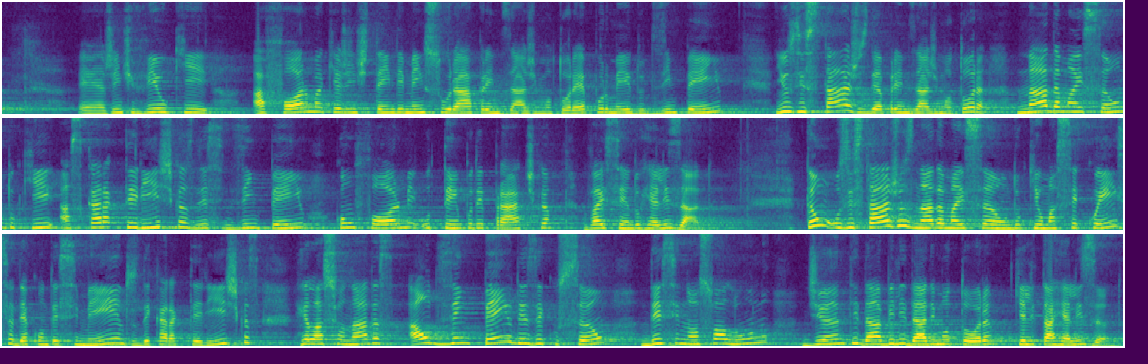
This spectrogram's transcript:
É, a gente viu que a forma que a gente tem de mensurar a aprendizagem motora é por meio do desempenho e os estágios de aprendizagem motora nada mais são do que as características desse desempenho conforme o tempo de prática vai sendo realizado. Então, os estágios nada mais são do que uma sequência de acontecimentos, de características relacionadas ao desempenho de execução desse nosso aluno diante da habilidade motora que ele está realizando.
